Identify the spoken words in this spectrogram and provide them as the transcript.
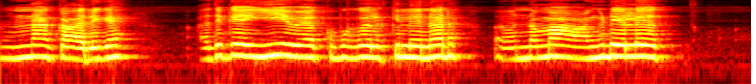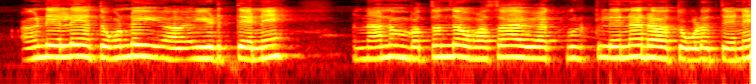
ನನ್ನ ಕಾರಿಗೆ ಅದಕ್ಕೆ ಈ ಕ್ಲೀನರ್ ನಮ್ಮ ಅಂಗಡಿಯಲ್ಲೇ ಅಂಗಡಿಯಲ್ಲೇ ತಗೊಂಡು ಇಡ್ತೇನೆ ನಾನು ಮತ್ತೊಂದು ಹೊಸ ವ್ಯಾಕ್ಯೂಮ್ ಕ್ಲೀನರ್ ತಗೊಳ್ಳುತ್ತೇನೆ.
